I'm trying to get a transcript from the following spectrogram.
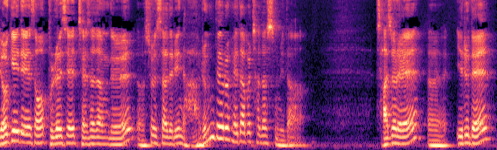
여기에 대해서 블레셋 제사장들, 어, 술사들이 나름대로 해답을 찾았습니다. 4절에 어, 이르되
